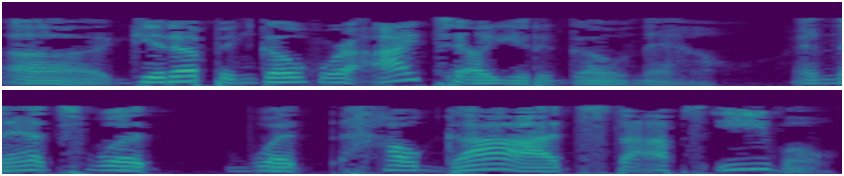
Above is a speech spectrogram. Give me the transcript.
uh, "Get up and go where I tell you to go now." And that's what what how God stops evil.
